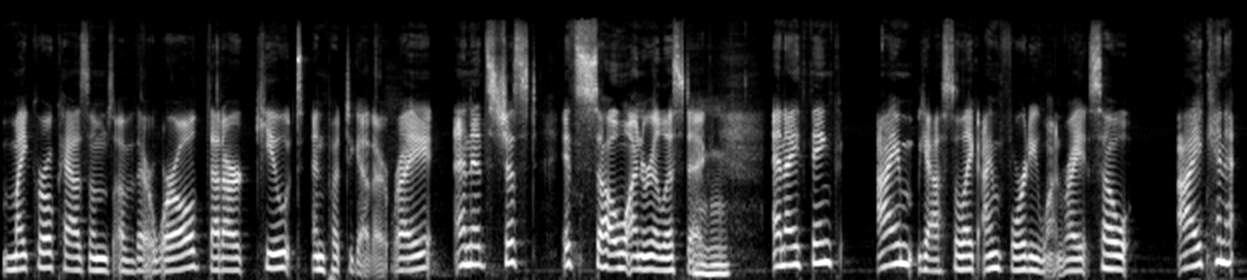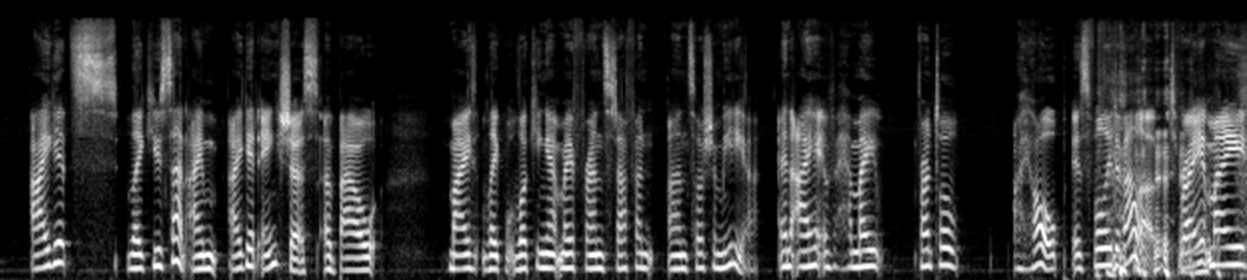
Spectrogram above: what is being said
microcosms of their world that are cute and put together, right? And it's just, it's so unrealistic. Mm-hmm. And I think I'm yeah, so like I'm 41, right? So I can I get like you said, I'm I get anxious about my like looking at my friends' stuff on on social media, and I have my frontal. I hope is fully developed, right? My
